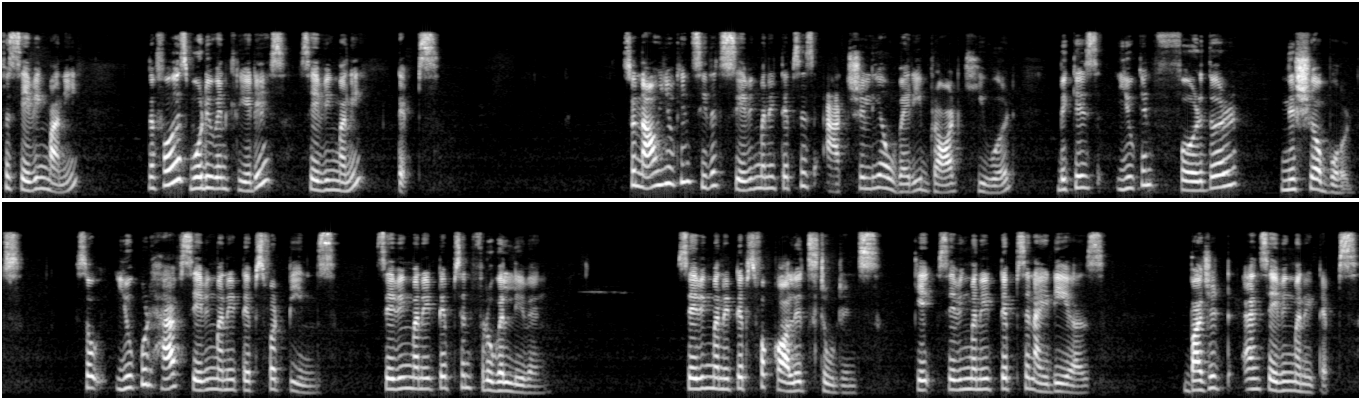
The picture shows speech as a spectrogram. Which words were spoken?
for saving money, the first board you can create is saving money tips. So now you can see that saving money tips is actually a very broad keyword because you can further niche your boards. So you could have saving money tips for teens, saving money tips in frugal living, saving money tips for college students, saving money tips and ideas, budget and saving money tips,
